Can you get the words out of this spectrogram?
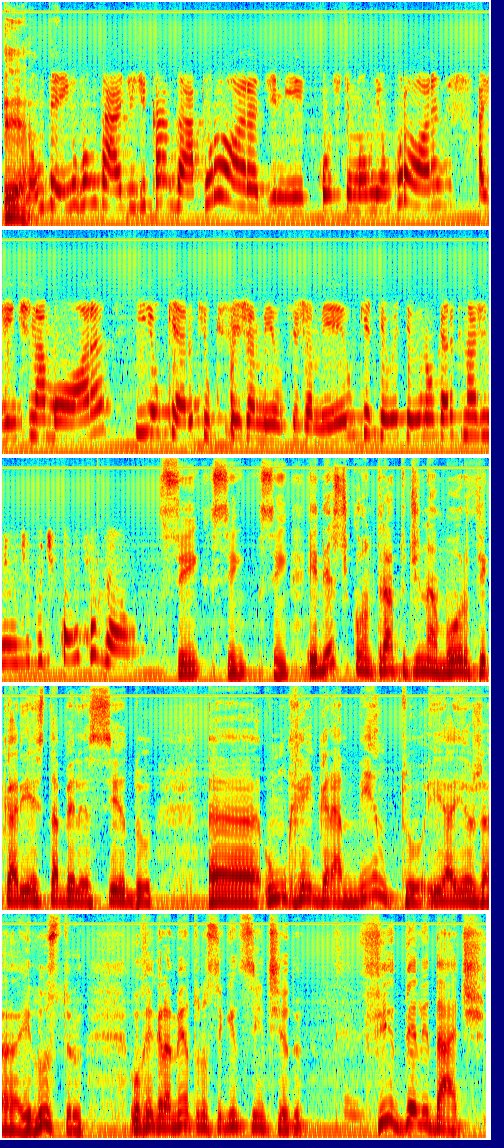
É. Eu não tenho vontade de casar por hora, de me constituir uma união por hora. A gente namora e eu quero que o que seja meu seja meu, o que é teu é teu. Eu não quero que não haja nenhum tipo de confusão. Sim, sim, sim. E neste contrato de namoro ficaria estabelecido ah, um regramento, e aí eu já ilustro, o regramento no seguinte sentido: fidelidade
